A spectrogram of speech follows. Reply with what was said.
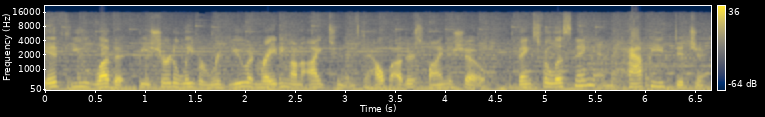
If you love it, be sure to leave a review and rating on iTunes to help others find the show. Thanks for listening and happy ditching.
